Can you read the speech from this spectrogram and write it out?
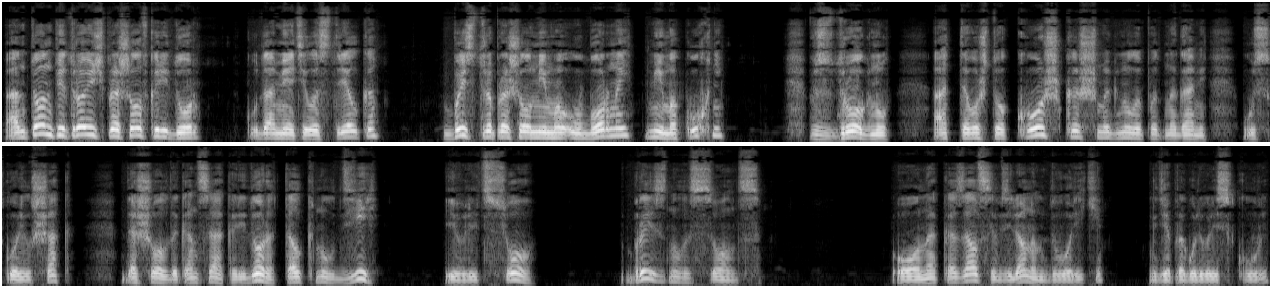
Антон Петрович прошел в коридор, куда метила стрелка, быстро прошел мимо уборной, мимо кухни, вздрогнул от того, что кошка шмыгнула под ногами, ускорил шаг, дошел до конца коридора, толкнул дверь, и в лицо брызнуло солнце. Он оказался в зеленом дворике, где прогуливались куры,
